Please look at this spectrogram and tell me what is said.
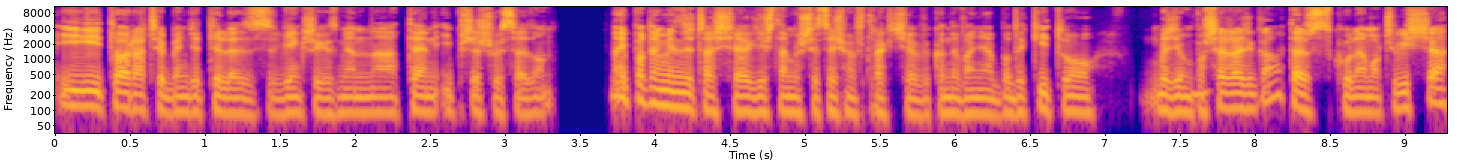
I to raczej będzie tyle z większych zmian na ten i przyszły sezon. No i potem w międzyczasie gdzieś tam już jesteśmy w trakcie wykonywania bodykitu, będziemy Mhm. poszerzać go, też z kulem oczywiście.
